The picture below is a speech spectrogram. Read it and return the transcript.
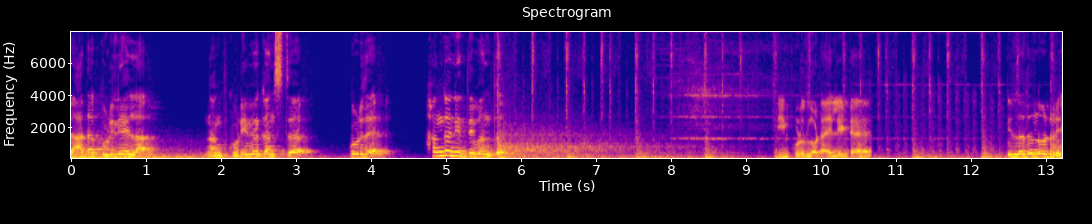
ದಾದ ಕುಡಿಲೇ ಇಲ್ಲ. ನಂಗೆ ಕುಡಿಬೇಕನ್ಸ್ತ ಕುಡ್ದೆ. ಹಂಗ ನಿದ್ದೆ ಬಂತು. ನೀನು ಕುಡಿದ್ ಲೋಟ ಎಲ್ಲಿಟ್ಟೆ? ಇಲ್ಲದ ನೋಡ್ರಿ.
